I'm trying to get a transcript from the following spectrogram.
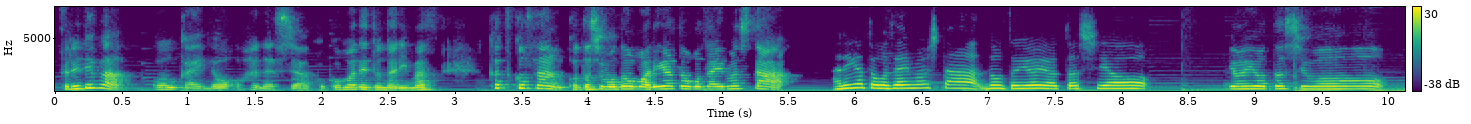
それでは、今回のお話はここまでとなります。勝子さん、今年もどうもありがとうございました。ありがとうございました。どうぞ良いお年を。良いお年を。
